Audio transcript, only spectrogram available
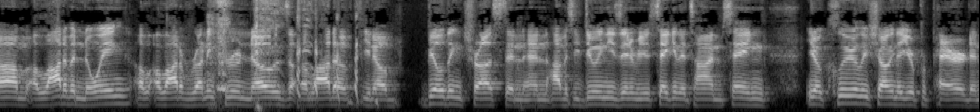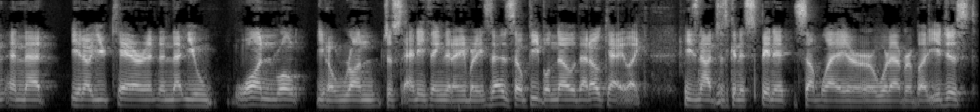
Um, a lot of annoying, a, a lot of running through no's, a lot of you know building trust, and and obviously doing these interviews, taking the time, saying you know clearly showing that you're prepared and, and that you know you care and, and that you one won't you know run just anything that anybody says, so people know that okay, like he's not just going to spin it some way or, or whatever, but you just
